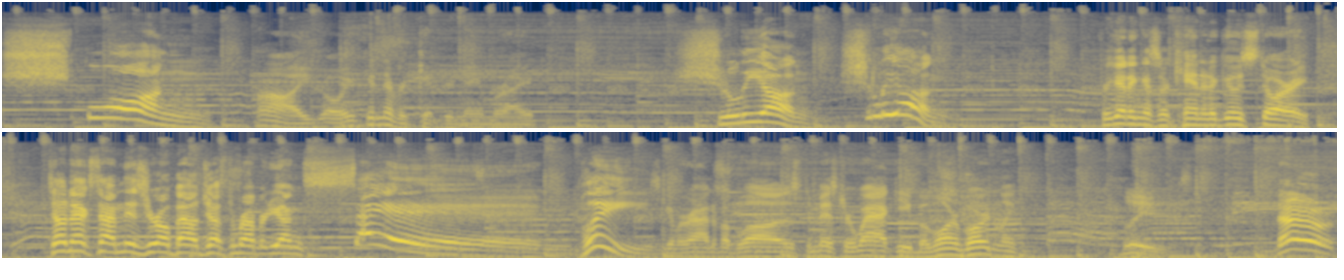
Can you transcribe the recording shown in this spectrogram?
Schlong. Oh, ah, you, oh, you can never get your name right. Shliung. Shliung. For getting us our Canada Goose story. Till next time, this is your old pal Justin Robert Young saying, please give a round of applause to Mr. Wacky, but more importantly, please don't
